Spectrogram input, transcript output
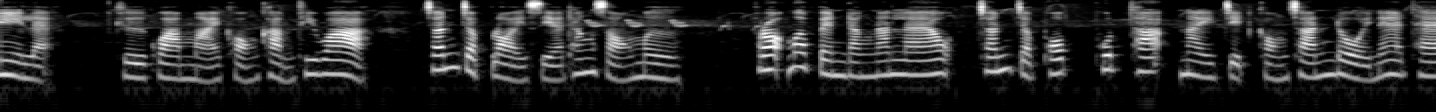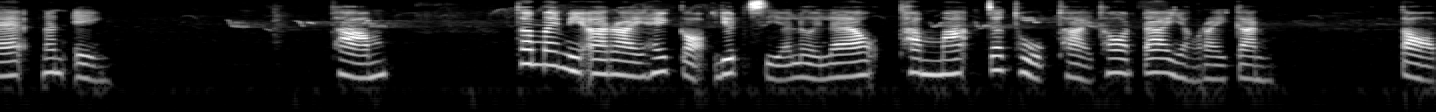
นี่แหละ คือความหมายของคำที่ว่า ฉันจะปล่อยเสียทั้งสองมือ เพราะเมื่อเป็นดังนั้นแล้ว ฉันจะพบพุทธะในจิตของฉันโดยแน่แท้นั่นเอง ถาม ถ้าไม่มีอะไรให้เกาะยึดเสียเลยแล้ว ธรรมะจะถูกถ่ายทอดได้อย่างไรกัน ตอบ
